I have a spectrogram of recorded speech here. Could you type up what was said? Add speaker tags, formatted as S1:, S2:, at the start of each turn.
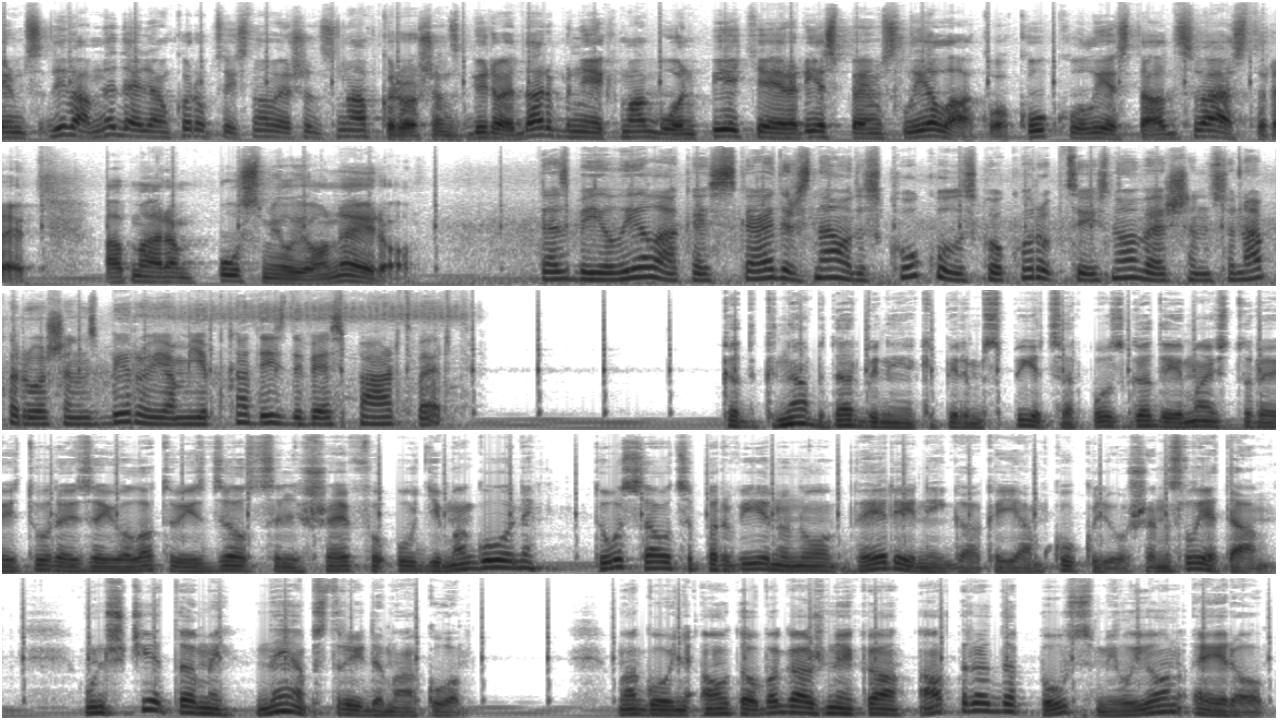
S1: Pirms divām nedēļām korupcijas novēršanas un apkarošanas biroja darbinieki Magoni pieķēra ar iespējams lielāko kukulu iestādes vēsturē - apmēram pusmiljonu eiro.
S2: Tas bija lielākais skaidrs naudas kukulis, ko korupcijas novēršanas un apkarošanas birojam jebkad izdevies pārtvert.
S3: Kad knapi darbinieki pirms pieciem gadiem aizturēja toreizējo Latvijas dzelzceļa šefu Uģi Magoni, to sauca par vienu no vērienīgākajām kukuļošanas lietām un šķietami neapstrīdamāko. Magoņa autobagāžniekā atrada pusmiljonu eiro.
